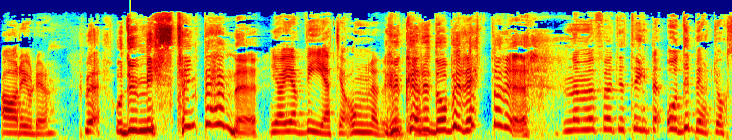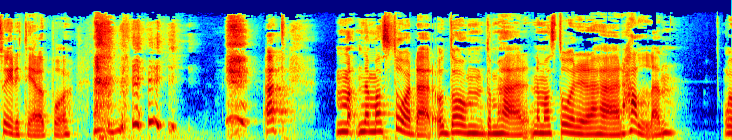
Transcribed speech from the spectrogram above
Ja, det gjorde jag. Men- Och du misstänkte henne? Ja, jag vet, jag ångrade Hur lite. kan du då berätta det? Nej, men för att jag tänkte, och det blev jag också irriterad på. att ma- när man står där och de, de här, när man står i den här hallen och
